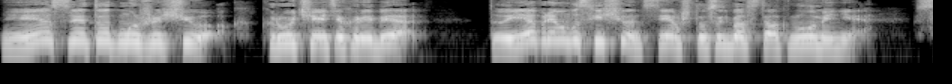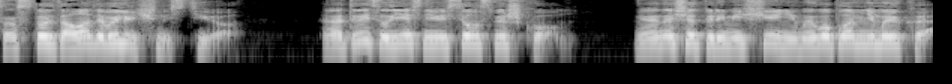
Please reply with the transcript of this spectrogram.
Если тот мужичок круче этих ребят, то я прямо восхищен тем, что судьба столкнула меня со столь талантливой личностью. Ответил я с невеселым смешком. А насчет перемещения моего пламени маяка.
